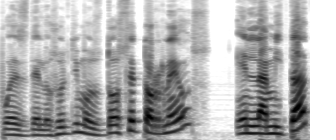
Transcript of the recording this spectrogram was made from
pues de los últimos 12 torneos, en la mitad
